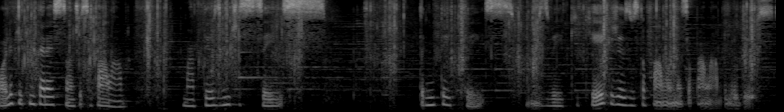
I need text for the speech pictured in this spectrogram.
Olha que, interessante essa palavra. Mateus 26, 33. Vamos ver o que, que, que Jesus está falando nessa palavra, meu Deus.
